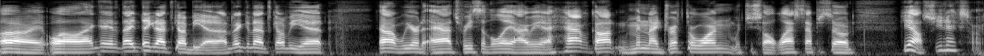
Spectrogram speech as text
Alright, well, I, I think that's gonna be it. I think that's gonna be it. Got weird ads recently. I mean, I have gotten Midnight Drifter one, which you saw last episode. Yeah, I'll see you next time.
